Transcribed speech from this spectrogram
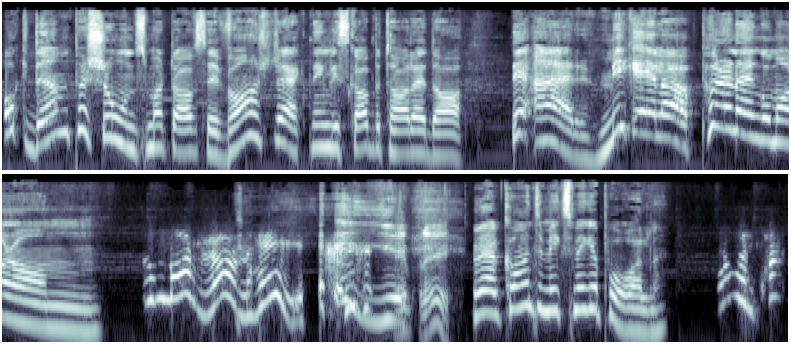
Och den person som har hört av sig vars räkning vi ska betala idag, det är Mikaela Purranen. God morgon! God morgon, hej! Hej! Välkommen till Mix Megapol. Ja, men tack.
